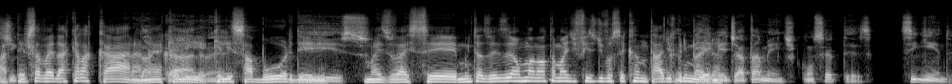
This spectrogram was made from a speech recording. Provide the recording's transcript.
a de... terça vai dar aquela cara, né? Cara, aquele, né? aquele sabor dele. Isso. Mas vai ser, muitas vezes é uma nota mais difícil de você cantar de cantar primeira. imediatamente, com certeza. Seguindo.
